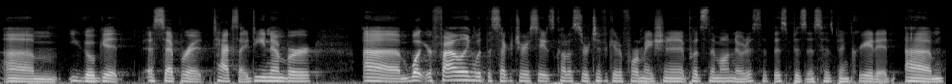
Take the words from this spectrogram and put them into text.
Um, you go get a separate tax ID number. Um, what you're filing with the Secretary of State is called a certificate of formation, and it puts them on notice that this business has been created. Um,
